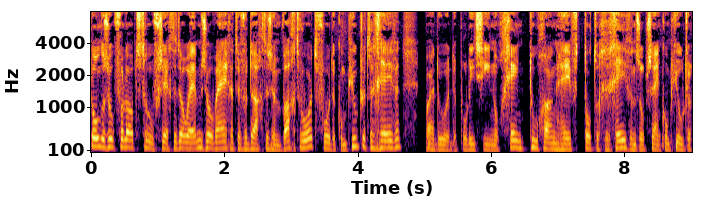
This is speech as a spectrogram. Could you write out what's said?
Het onderzoek verloopt stroef, zegt het OM. Zo weigert de verdachte zijn wachtwoord voor de computer te geven, waardoor de politie nog geen toegang heeft tot de gegevens op zijn computer.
